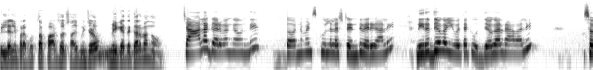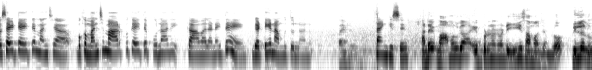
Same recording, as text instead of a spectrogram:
పిల్లల్ని ప్రభుత్వ పాఠశాల చదివించడం మీకైతే గర్వంగా ఉంది. చాలా గర్వంగా ఉంది. గవర్నమెంట్ స్కూళ్ళలో స్ట్రెంత్ పెరగాలి నిరుద్యోగ యువతకు ఉద్యోగాలు రావాలి. సొసైటీ అయితే మంచిగా ఒక మంచి మార్పుకి అయితే పునాది కావాలని అయితే గట్టిగా నమ్ముతున్నాను. Thank you thank you sir అంటే మామూలుగా ఇప్పుడున్నటువంటి ఈ సమాజంలో పిల్లలు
